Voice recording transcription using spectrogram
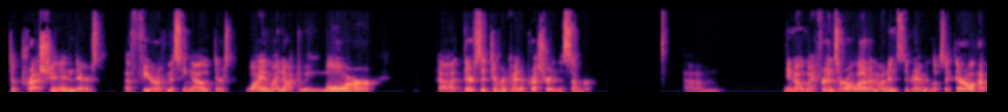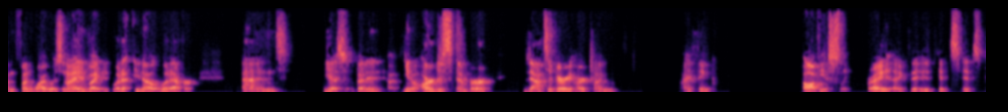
depression there's a fear of missing out. There's why am i not doing more? Uh, there's a different kind of pressure in the summer. Um, you know my friends are all out. I'm on instagram. It looks like they're all having fun. Why wasn't i invited? What you know whatever. And yes but in you know our december that's a very hard time i think obviously right? Like it, it's it's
